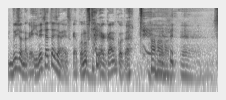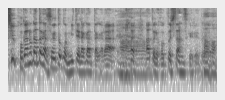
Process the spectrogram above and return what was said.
文章の中入れちゃったじゃないですか。この二人は頑固だって 他の方がそういうとこ見てなかったから後でほっとしたんですけれど、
